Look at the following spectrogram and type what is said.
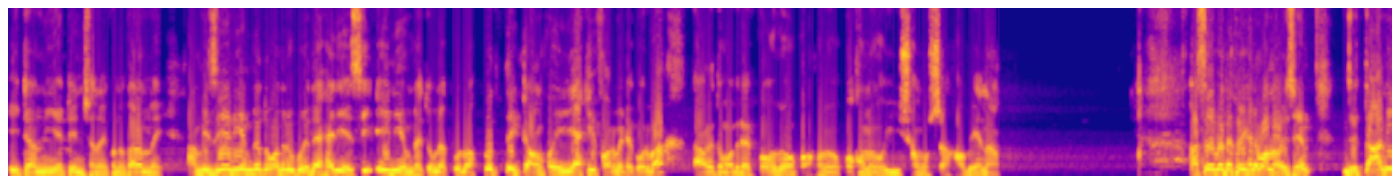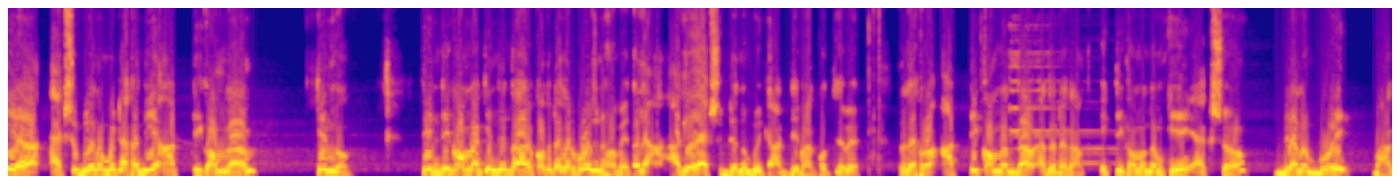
এটা নিয়ে টেনশনের কোনো কারণ নেই। আমি যে নিয়মটা তোমাদের উপরে দেখাই দিয়েছি, এই নিয়মটাই তোমরা করবা। প্রত্যেকটা অঙ্ক একই ফরম্যাটে করবা, তাহলে তোমাদের আর কখনো কখনো কখনোই সমস্যা হবে না। আচ্ছা এবার দেখো এখানে বলা হয়েছে যে তানিয়া একশো বিরানব্বই টাকা দিয়ে আটটি কমলা কিনলো তিনটি কমলা কিনতে তার কত টাকার প্রয়োজন হবে? তাহলে আগে একশো বিরানব্বই কে আট দিয়ে ভাগ করতে হবে। তাহলে দেখো, আটটি কমলার দাম এত টাকা। একটি কমলার দাম কি? একশো বিরানব্বই ভাগ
